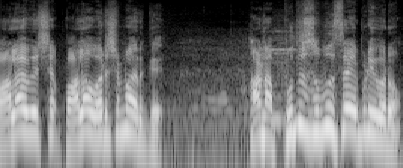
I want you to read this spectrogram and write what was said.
பல விஷயம் பல வருஷமாக இருக்குது ஆனால் புதுசு புதுசாக எப்படி வரும்?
